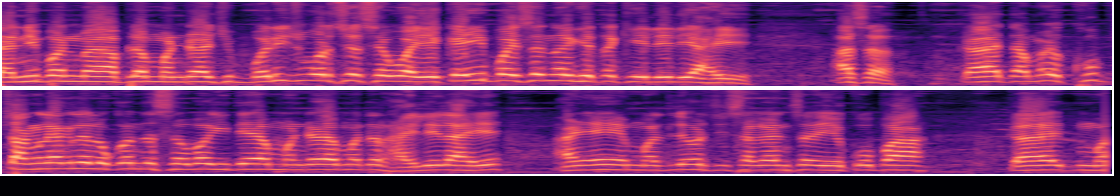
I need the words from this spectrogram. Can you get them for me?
त्यांनी पण आपल्या मंडळाची बरीच वर्ष सेवा एकही पैसे न घेता केलेली आहे. असं. काय त्यामुळे खूप चांगल्या चांगल्या लोकांचा सहभाग इथे या मंडळामध्ये राहिलेला आहे. आणि मधल्यावरती सगळ्यांचं एकोपा काय म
